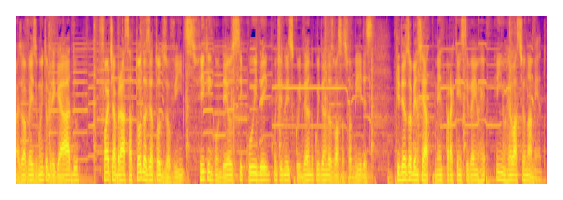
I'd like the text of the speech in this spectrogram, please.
Mais uma vez, muito obrigado. Forte abraço a todas e a todos os ouvintes. Fiquem com Deus, se cuidem, continuem se cuidando, cuidando das vossas famílias. Que Deus abençoe a para quem estiver em um relacionamento.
